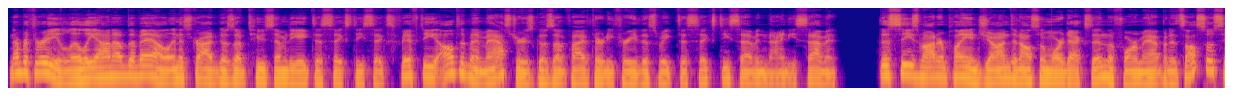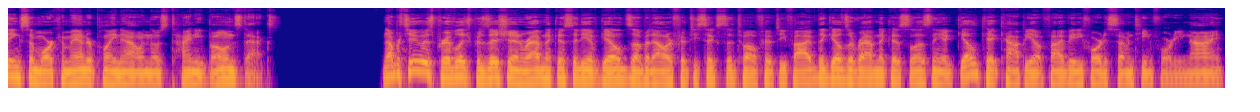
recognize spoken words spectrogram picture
Number three, Liliana of the Veil. Innistrad goes up 278 to 6650. Ultimate Masters goes up 533 this week to 6797. This sees modern play in Jund and also more decks in the format, but it's also seeing some more commander play now in those tiny bones decks. Number two is Privileged Position. Ravnica City of Guilds up $1.56 to 12.55. The Guilds of Ravnica Selesnya Guild Kit copy up 584 to 1749.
